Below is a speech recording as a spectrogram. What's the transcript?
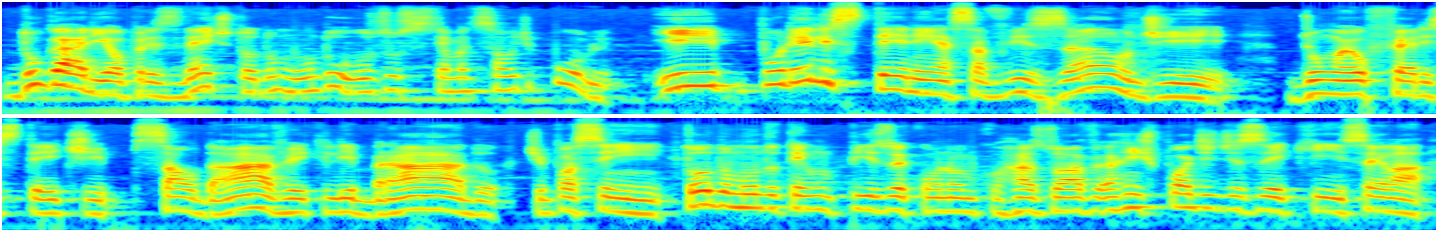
do Gari ao presidente, todo mundo usa o sistema de saúde público. E por eles terem essa visão de de um welfare state saudável, equilibrado, tipo assim, todo mundo tem um piso econômico razoável, a gente pode dizer que, sei lá,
